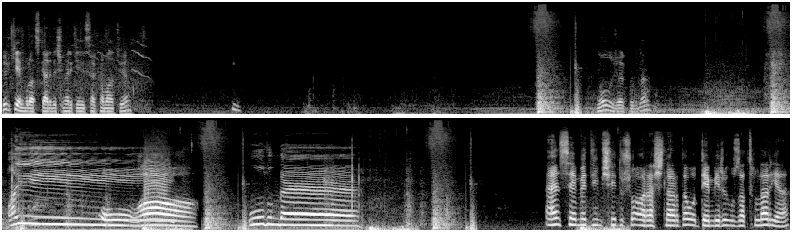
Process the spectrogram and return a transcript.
Türkiye mi burası kardeşim herkesi saklama atıyor? Ne olacak burada? Ay! Oha. Oğlum be! En sevmediğim şeydir şu araçlarda o demiri uzatırlar ya.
